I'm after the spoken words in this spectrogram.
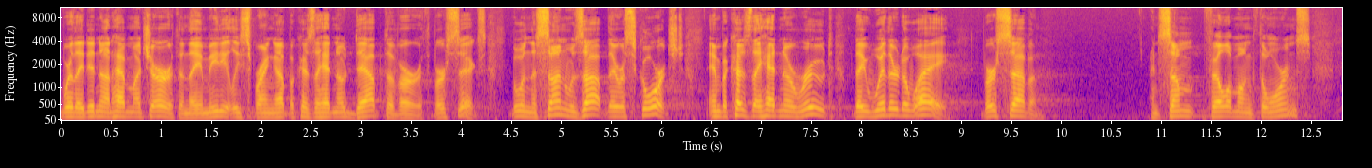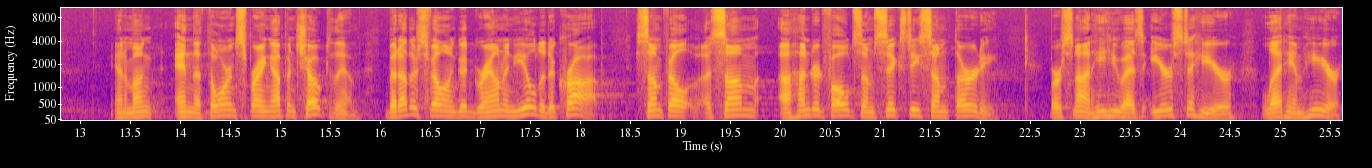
where they did not have much earth, and they immediately sprang up because they had no depth of earth. Verse 6. But when the sun was up, they were scorched, and because they had no root, they withered away. Verse 7. And some fell among thorns, and, among, and the thorns sprang up and choked them. But others fell on good ground and yielded a crop. Some fell, uh, some a hundredfold, some sixty, some thirty. Verse 9 He who has ears to hear, let him hear.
